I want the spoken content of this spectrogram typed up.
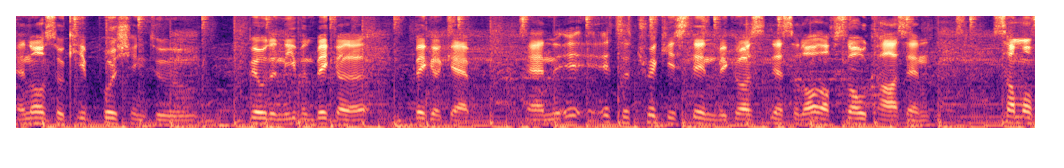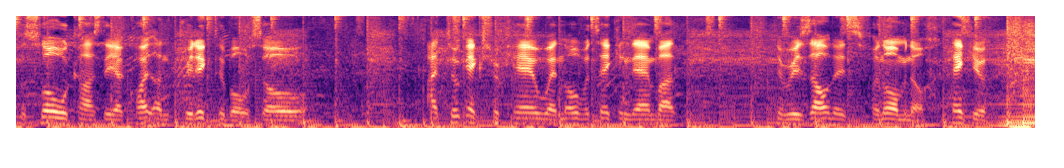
and also keep pushing to build an even bigger, bigger gap. And it, it's a tricky stint because there's a lot of slow cars and some of the slower cars, they are quite unpredictable. So I took extra care when overtaking them, but the result is phenomenal. Thank you.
